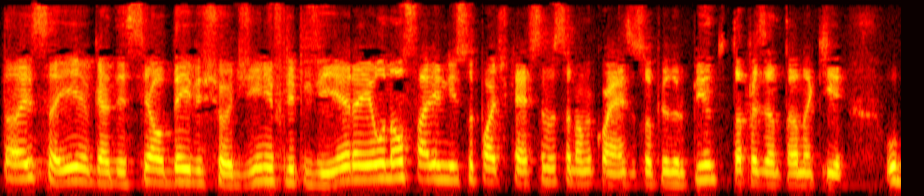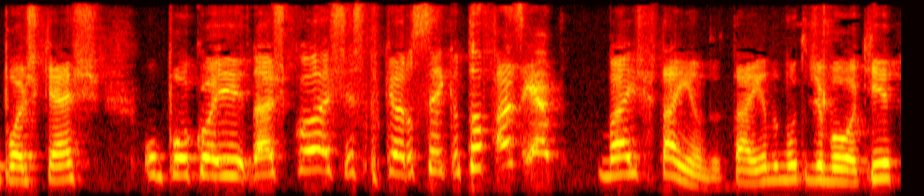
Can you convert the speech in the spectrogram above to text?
Então é isso aí, agradecer ao David Chodini e Felipe Vieira. Eu não falei nisso no podcast, se você não me conhece, eu sou Pedro Pinto, estou apresentando aqui o podcast um pouco aí das coxas, porque eu não sei o que eu estou fazendo. Mas está indo, está indo muito de boa aqui.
